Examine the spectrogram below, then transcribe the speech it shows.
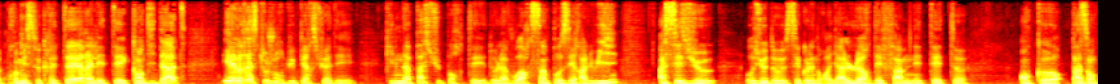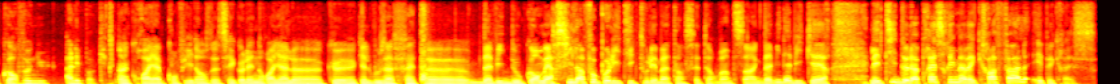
euh, premier secrétaire, elle était candidate, et elle reste aujourd'hui persuadée qu'il n'a pas supporté de la voir s'imposer à lui. À ses yeux, aux yeux de Ségolène Royal, l'heure des femmes n'était euh, encore, pas encore venu à l'époque. Incroyable confidence de Ségolène Royal euh, que, qu'elle vous a faite, euh, David Doucan. Merci. L'info politique tous les matins, 7h25. David Abiker, les titres de la presse riment avec Rafale et Pécresse.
